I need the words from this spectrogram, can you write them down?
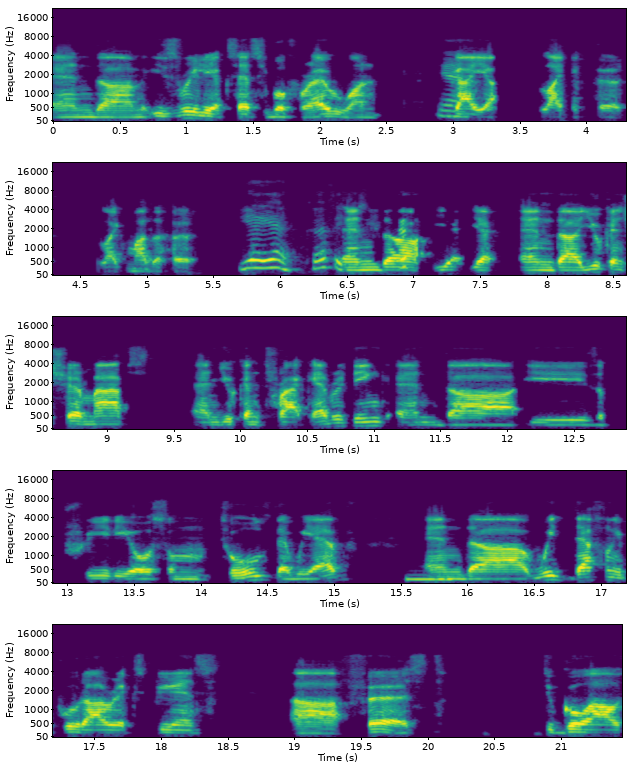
and um, it's really accessible for everyone. Yeah. gaia like earth like mother earth. Yeah yeah perfect. And uh, yeah yeah and uh, you can share maps and you can track everything and uh, is a pretty awesome tools that we have and uh, we definitely put our experience uh, first to go out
